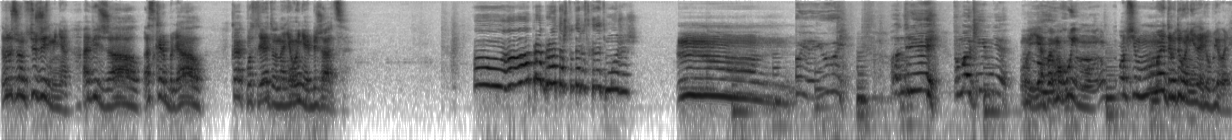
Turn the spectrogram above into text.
Потому что он всю жизнь меня обижал, оскорблял. Как после этого на него не обижаться? А, а- брата что ты рассказать можешь? Ой-ой-ой! Андрей, помоги мне! Ой, я помогу ему. В общем, мы друг друга недолюбливали.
